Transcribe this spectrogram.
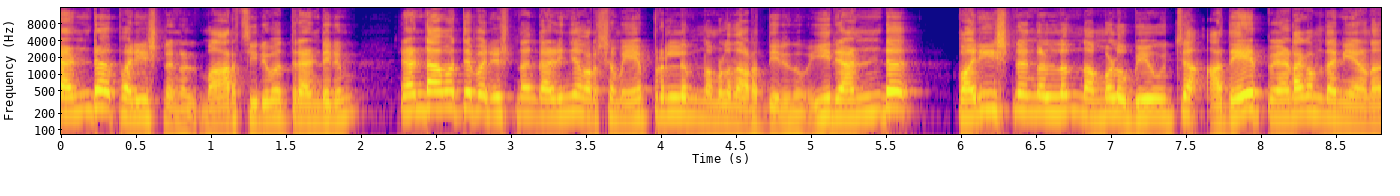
രണ്ട് പരീക്ഷണങ്ങൾ മാർച്ച് ഇരുപത്തിരണ്ടിനും രണ്ടാമത്തെ പരീക്ഷണം കഴിഞ്ഞ വർഷം ഏപ്രിലിലും നമ്മൾ നടത്തിയിരുന്നു. ഈ രണ്ട് പരീക്ഷണങ്ങളിലും നമ്മൾ ഉപയോഗിച്ച അതേ പേടകം തന്നെയാണ്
